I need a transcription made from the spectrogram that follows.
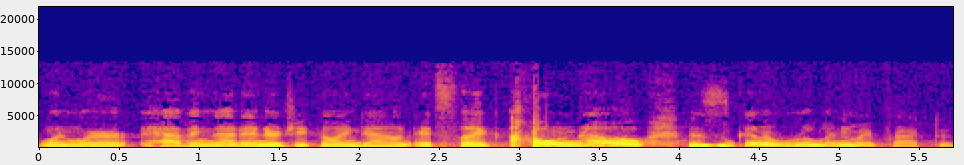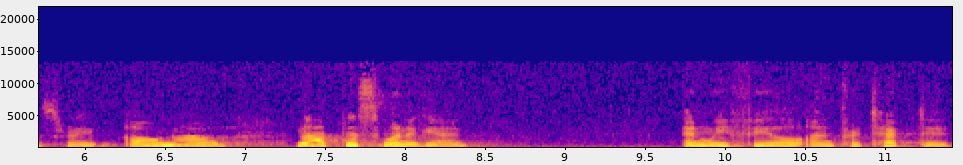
when we're having that energy going down, it's like, oh no, this is going to ruin my practice, right? Oh no, not this one again. And we feel unprotected.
